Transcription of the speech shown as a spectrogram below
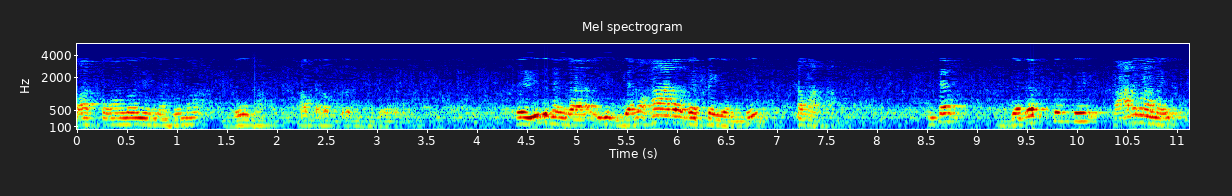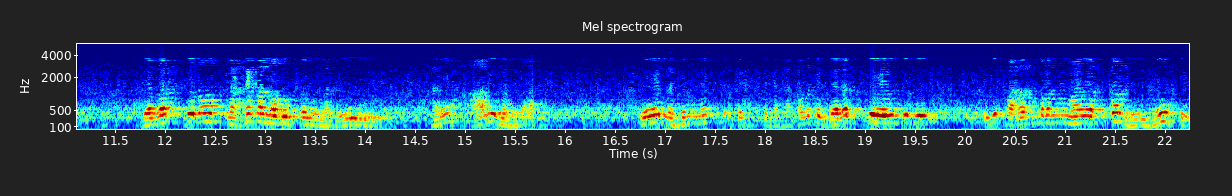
వాస్తవంలో ఈ మహిమ భూమ ఆ పరబ్రహ్మదే సో ఈ విధంగా ఇది వ్యవహార దశ ఉంది సమాధానం. అంటే జగత్తుకి కారణమై జగత్తులో ప్రకటమవుతున్నది అని ఆ విధంగా ఏ మహిమ ప్రతిష్ఠిత కాబట్టి జగత్తు ఏమిటిది? ఇది పరబ్రహ్మ యొక్క విభూతి.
